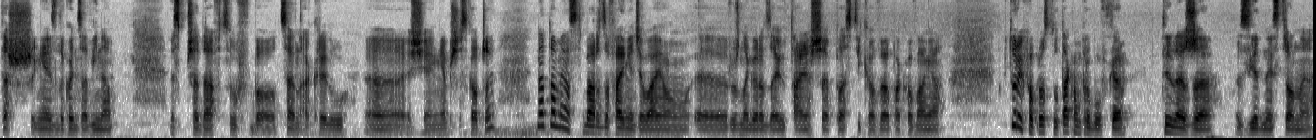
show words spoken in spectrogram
też nie jest do końca wina sprzedawców, bo cen akrylu e, się nie przeskoczy. Natomiast bardzo fajnie działają e, różnego rodzaju tańsze plastikowe opakowania, w których po prostu taką próbówkę, tyle że z jednej strony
